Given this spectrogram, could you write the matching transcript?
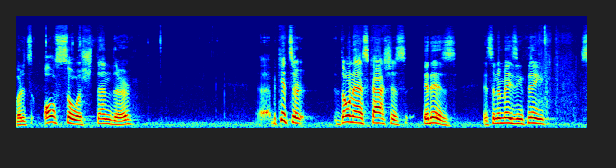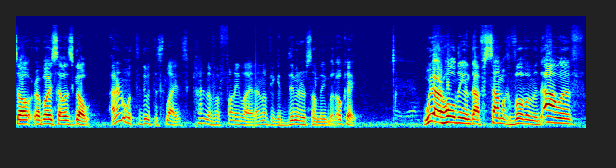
but it's also a stender. Uh, Bekitzer, don't ask kashas. It is. It's an amazing thing. So Rabbi said, let's go. I don't know what to do with this light. It's kind of a funny light. I don't know if you could dim it or something, but okay. We are holding on Daf Samach Vovim and Aleph,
